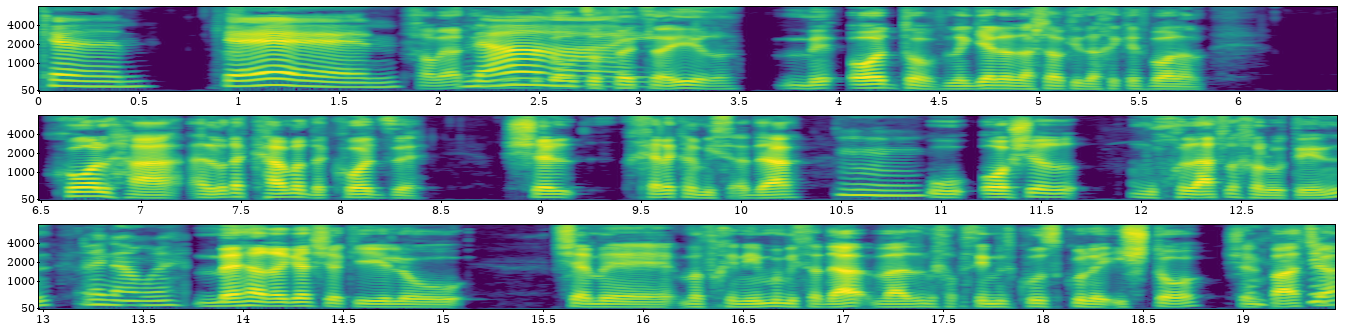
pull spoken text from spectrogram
כן, כן. חוויית אימון בתור צופה. צעיר. מאוד טוב, נגיע לזה עכשיו כי זה הכי כיף בעולם. כל ה... אני לא יודע כמה דקות זה, של חלק המסעדה, הוא אושר מוחלט לחלוטין. לגמרי. מהרגע שכאילו, שהם uh, מבחינים במסעדה, ואז הם מחפשים את קוסקו לאשתו של פאצ'ה,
